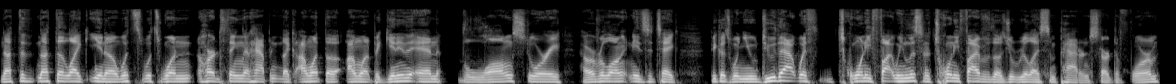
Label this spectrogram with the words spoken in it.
not the not the like, you know, what's what's one hard thing that happened. Like, I want the I want beginning to end, the long story, however long it needs to take. Because when you do that with twenty five, when you listen to twenty five of those, you'll realize some patterns start to form,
